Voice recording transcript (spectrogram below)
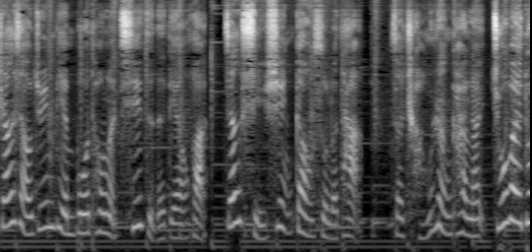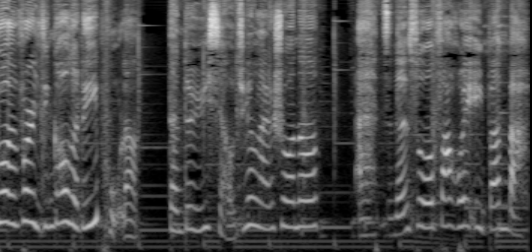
张小军便拨通了妻子的电话，将喜讯告诉了他。在常人看来，九百多万分已经高的离谱了。但对于小军来说呢，哎，只能说发挥一般吧。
